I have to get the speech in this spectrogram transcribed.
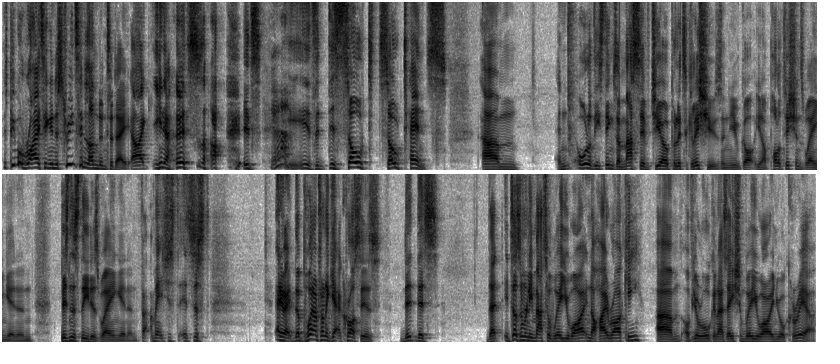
There's people rioting in the streets in London today. Like you know, it's it's Yeah. it's, it's so so tense, um, and all of these things are massive geopolitical issues. And you've got you know politicians weighing in and business leaders weighing in, and I mean, it's just it's just anyway, the point I'm trying to get across is thi- this that it doesn't really matter where you are in the hierarchy um, of your organization, where you are in your career.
